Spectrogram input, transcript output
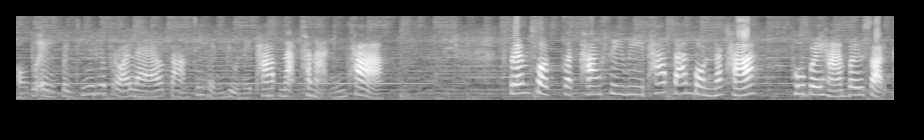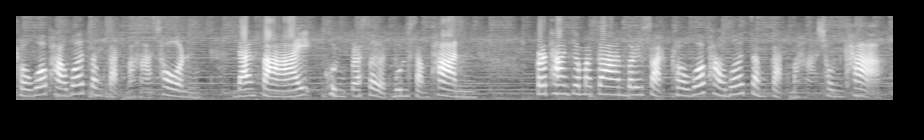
ของตัวเองเป็นที่เรียบร้อยแล้ว ตามที่เห็นอยู่ในภาพณขณะนี้ค่ะเฟรมสดจากทาง CV ภาพด้านบนนะคะ ผู้บริหารบริษัท Clover Power จำกัดมหาชน ด้านซ้าย คุณประเสริฐบุญสัมพันธ์ ประธานกรรมการบริษัท Clover Power จำกัดมหาชนค่ะ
